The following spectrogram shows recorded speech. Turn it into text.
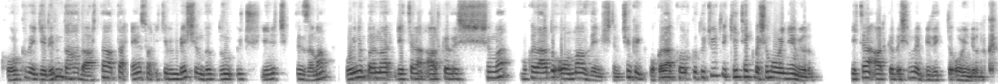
korku ve gerilim daha da arttı. Hatta en son 2005 yılında Doom 3 yeni çıktığı zaman oyunu bana getiren arkadaşıma bu kadar da olmaz demiştim. Çünkü o kadar korkutucuydu ki tek başıma oynayamıyordum. Getiren arkadaşımla birlikte oynuyorduk.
